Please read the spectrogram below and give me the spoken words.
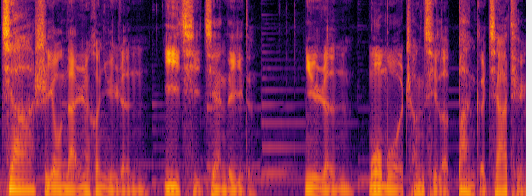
家是由男人和女人一起建立的，女人默默撑起了半个家庭，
